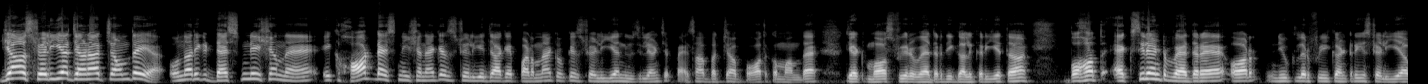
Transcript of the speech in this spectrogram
ਜਾਂ ਆਸਟ੍ਰੇਲੀਆ ਜਾਣਾ ਚਾਹੁੰਦੇ ਆ। ਉਹਨਾਂ ਦੀ ਇੱਕ ਡੈਸਟੀਨੇਸ਼ਨ ਹੈ, ਇੱਕ ਹੌਟ ਡੈਸਟੀਨੇਸ਼ਨ ਹੈ ਕਿ ਆਸਟ੍ਰੇਲੀਆ ਜਾ ਕੇ ਪੜ੍ਹਨਾ, ਕਿਉਂਕਿ ਆਸਟ੍ਰੇਲੀਆ ਨਿਊਜ਼ੀਲੈਂਡ 'ਚ ਪੈਸਾ ਬੱਚਾ ਬਹੁਤ ਕਮਾਉਂਦਾ ਹੈ। ਜੇ ਐਟਮੋਸਫੀਅਰ ਵੈਦਰ ਦੀ ਗੱਲ ਕਰੀਏ ਤਾਂ ਬਹੁਤ ਐਕਸੀਲੈਂਟ ਵੈਦਰ ਹੈ ਔਰ nuclear free country Australia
